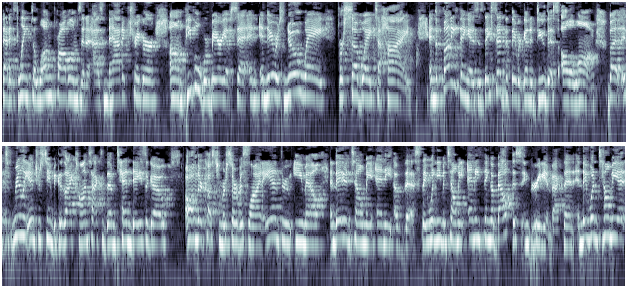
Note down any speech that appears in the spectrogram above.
that it's linked to lung problems and an asthmatic trigger. Um, people were very upset and, and there was no way for Subway to hide. And the funny thing is, is they said that they were going to do this all along, but it's really interesting because I contacted them 10 days ago on their customer service line and through email, and they didn't tell me any of this. They wouldn't even tell me anything about this ingredient back then, and they wouldn't tell me it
